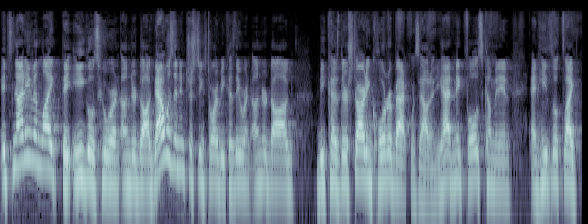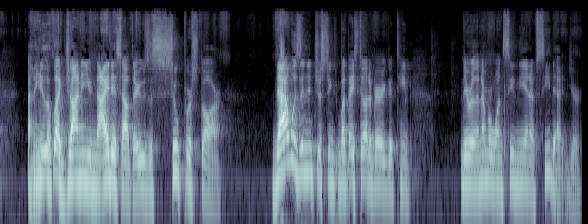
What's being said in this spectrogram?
It's not even like the Eagles who were an underdog. That was an interesting story because they were an underdog because their starting quarterback was out. And you had Nick Foles coming in and he looked like I mean he looked like Johnny Unitas out there. He was a superstar. That was an interesting but they still had a very good team. They were the number one seed in the NFC that year.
